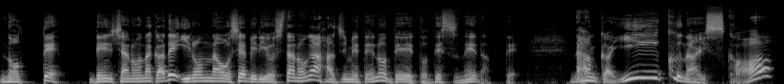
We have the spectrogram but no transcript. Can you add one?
ー、乗って電車の中でいろんなおしゃべりをしたのが初めてのデートですねだって。なんかいいくないっすか？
